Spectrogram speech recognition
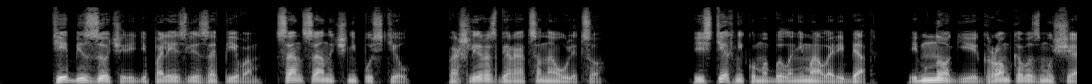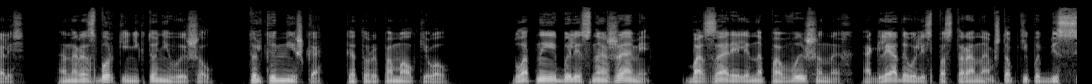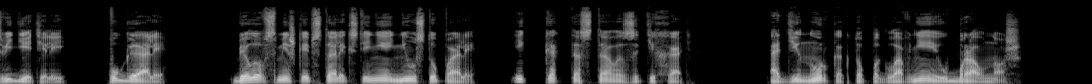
Те без очереди полезли за пивом. Сан Саныч не пустил. Пошли разбираться на улицу. Из техникума было немало ребят, и многие громко возмущались. А на разборке никто не вышел. Только Мишка, который помалкивал. Блатные были с ножами, базарили на повышенных, оглядывались по сторонам, чтоб типа без свидетелей, пугали. Белов с Мишкой встали к стене, не уступали, и как-то стало затихать. Один урка, кто поглавнее, убрал нож.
